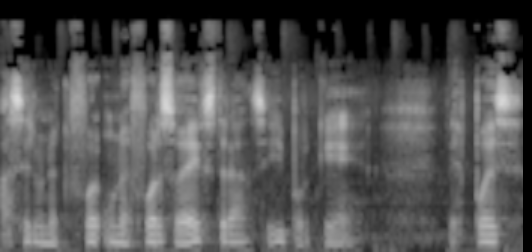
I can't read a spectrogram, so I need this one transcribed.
hacer un, un esfuerzo extra, ¿sí? Porque después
